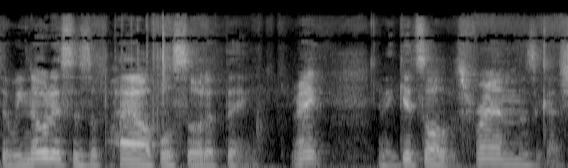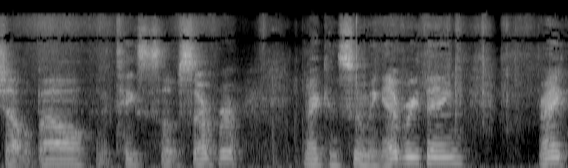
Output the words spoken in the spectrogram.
So we know this is a powerful sort of thing, right? And it gets all of his friends. It got Shalla-Bal, and it takes the Silver Surfer, right? Consuming everything, right?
